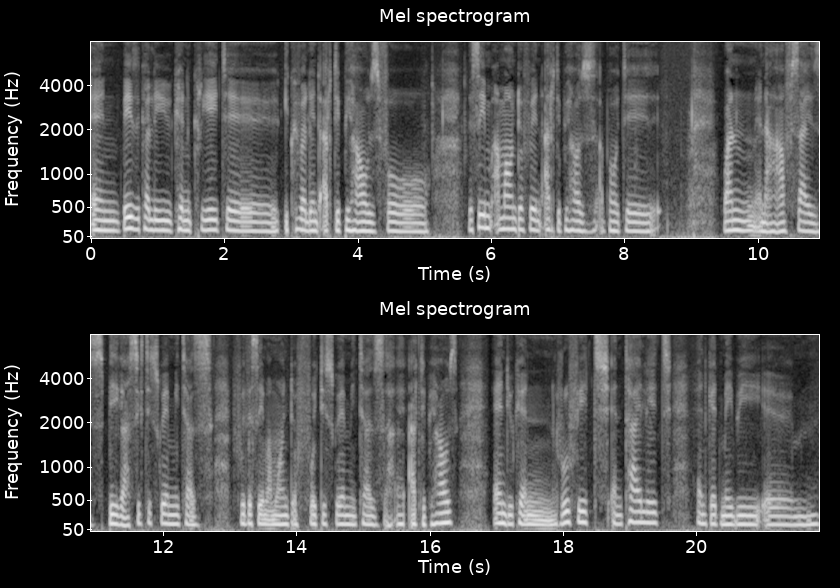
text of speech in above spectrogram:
and basically you can create a equivalent RDP house for the same amount of an RDP house about a one and a half size bigger, 60 square meters for the same amount of 40 square meters uh, RDP house. And you can roof it and tile it and get maybe um,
